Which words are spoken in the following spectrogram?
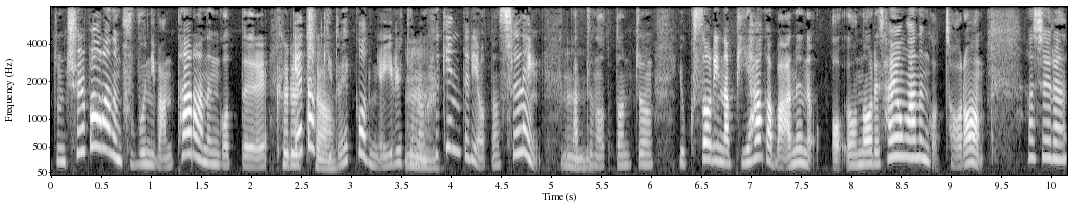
좀 출발하는 부분이 많다라는 것들을 그렇죠. 깨닫기도 했거든요. 이를테면 음. 흑인들이 어떤 슬랭 음. 같은 어떤 좀 욕설이나 비하가 많은 어, 언어를 사용하는 것처럼 사실은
